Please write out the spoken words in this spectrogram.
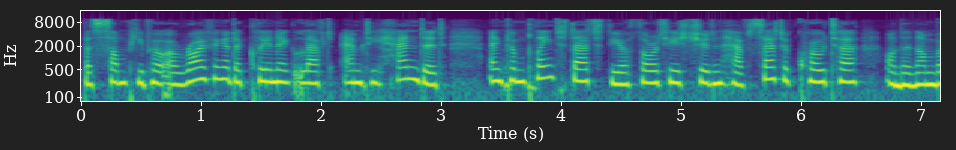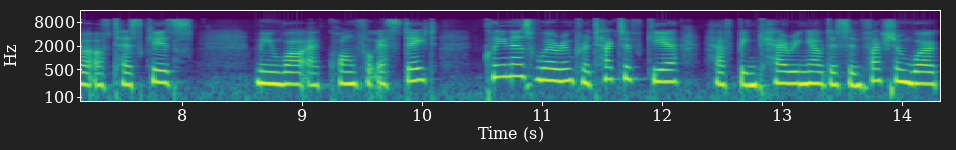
But some people arriving at the clinic left empty handed and complained that the authorities shouldn't have set a quota on the number of test kits. Meanwhile, at Kwong Fuk Estate, cleaners wearing protective gear have been carrying out disinfection work.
